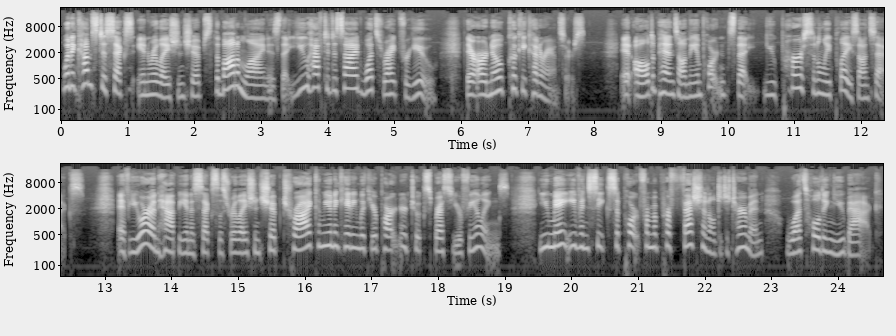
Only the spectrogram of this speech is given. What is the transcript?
When it comes to sex in relationships, the bottom line is that you have to decide what's right for you. There are no cookie cutter answers. It all depends on the importance that you personally place on sex. If you're unhappy in a sexless relationship, try communicating with your partner to express your feelings. You may even seek support from a professional to determine what's holding you back.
